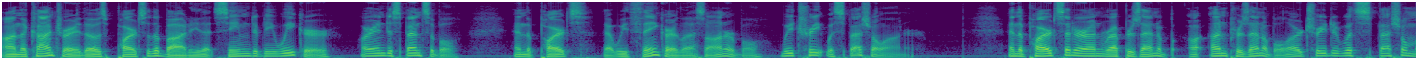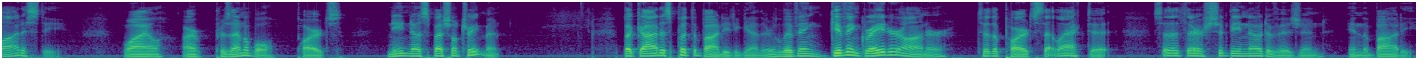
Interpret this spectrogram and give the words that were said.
On the contrary, those parts of the body that seem to be weaker are indispensable, and the parts that we think are less honorable we treat with special honor. And the parts that are unrepresentable, unpresentable are treated with special modesty, while our presentable parts need no special treatment. But God has put the body together, living, giving greater honor to the parts that lacked it, so that there should be no division in the body,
